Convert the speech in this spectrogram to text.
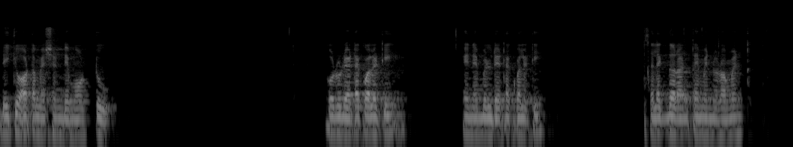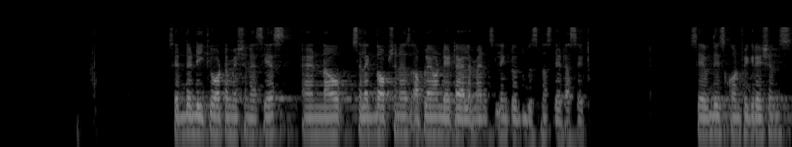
DQ automation demo 2. Go to data quality, enable data quality, select the runtime environment, set the DQ automation as yes and now select the option as apply on data elements linked to the business dataset. Save these configurations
